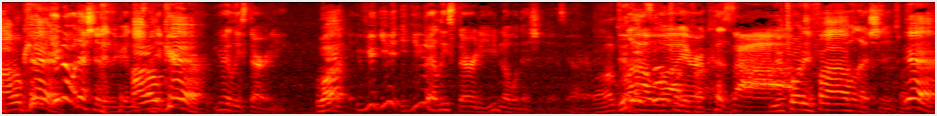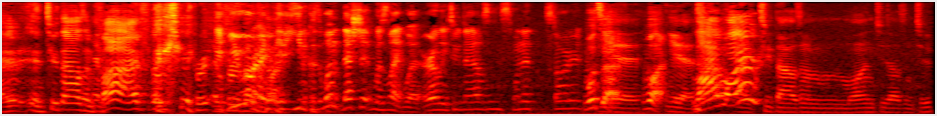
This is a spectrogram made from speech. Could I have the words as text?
I don't care. You know what that shit is. If you're at least, I don't if you're- care. You're at least thirty. What? If you you if you're at least thirty, you know what that shit is. All right, well, I'm You think so? 25. Kazaa, You're 25. all that shit. Yeah, in 2005. If you were, otherwise. you know, because that shit was like what early 2000s when it started. What's that? Yeah, What? Yeah, LimeWire? like 2001, 2002.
